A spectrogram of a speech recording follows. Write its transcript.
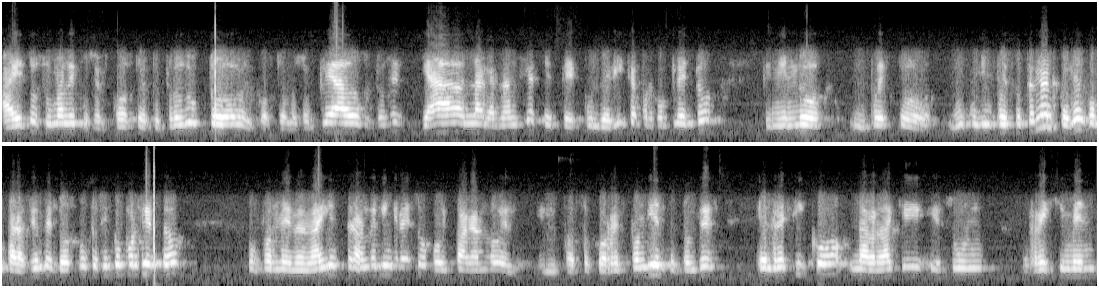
a eso súmale pues el costo de tu producto, el costo de los empleados, entonces ya la ganancia se te pulveriza por completo teniendo impuesto un impuesto tan alto, ¿no? En comparación del 2.5%, conforme me vaya entrando el ingreso, voy pagando el, impuesto correspondiente. Entonces, el reciclo, la verdad que es un régimen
